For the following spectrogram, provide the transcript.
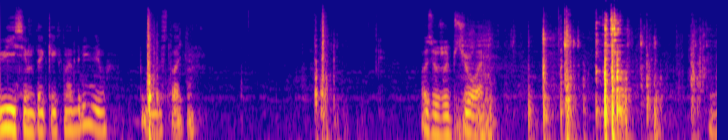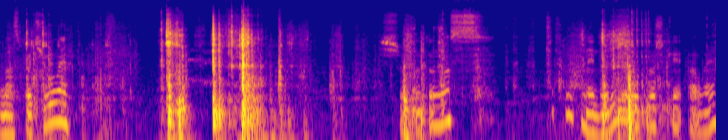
Вісім таких надрізів буде достатньо. Ось уже пчоли. Нас почули. Що тут у нас? Не дорізали трошки, але.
